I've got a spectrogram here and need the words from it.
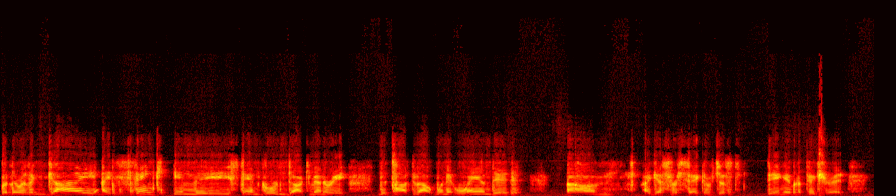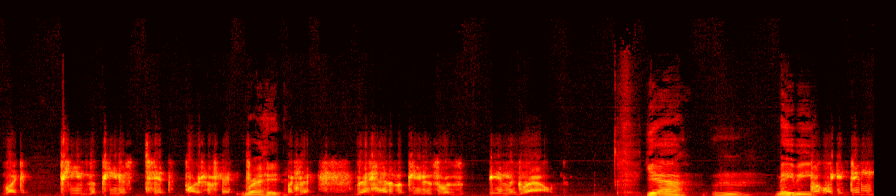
But there was a guy I think in the Stan Gordon documentary that talked about when it landed. Um, I guess for sake of just being able to picture it, like pen, the penis tip part of it, Right. like the, the head of the penis was in the ground. Yeah. mm, maybe. But like it didn't.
